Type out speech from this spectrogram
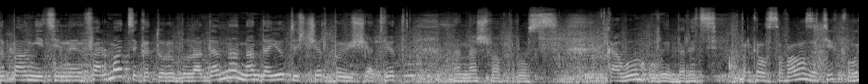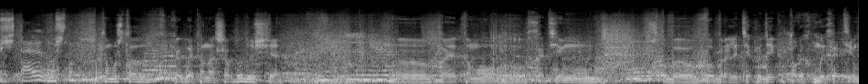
дополнительная информация, которая была дана, она дает исчерпывающий ответ на наш вопрос. Кого выбрать? Проголосовала за тех, кого считаю нужным. Потому что как бы это наше будущее, э, поэтому хотим, чтобы выбрали тех людей, которых мы хотим.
